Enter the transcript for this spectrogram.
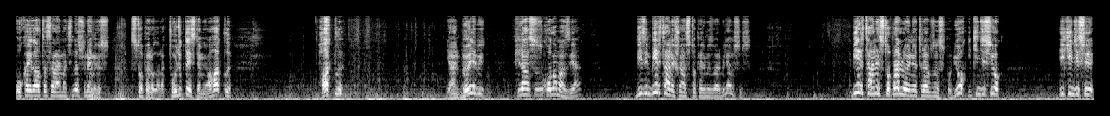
Okay Galatasaray maçında süremiyorsun stoper olarak. Çocuk da istemiyor haklı. Haklı. Yani böyle bir plansızlık olamaz ya. Bizim bir tane şu an stoperimiz var biliyor musunuz? Bir tane stoperle oynuyor Trabzonspor. Yok ikincisi yok. İkincisi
